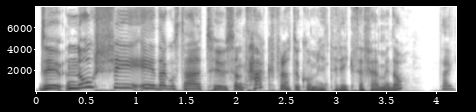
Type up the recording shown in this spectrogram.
Du, Nooshi Dagostar, tusen tack för att du kom hit till Rix FM idag. Tack.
